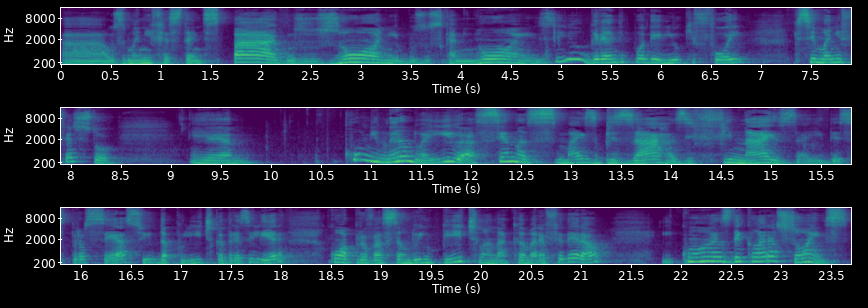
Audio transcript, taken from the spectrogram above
ah, os manifestantes pagos, os ônibus, os caminhões e o grande poderio que foi que se manifestou. É, culminando aí as cenas mais bizarras e finais aí desse processo e da política brasileira, com a aprovação do impeachment na Câmara Federal e com as declarações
